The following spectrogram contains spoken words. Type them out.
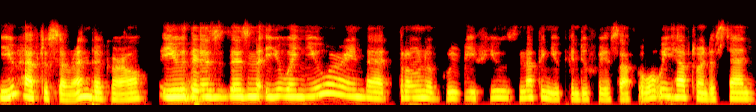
You have to surrender girl. You yeah. there's there's no, you when you are in that throne of grief you nothing you can do for yourself. But what we have to understand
